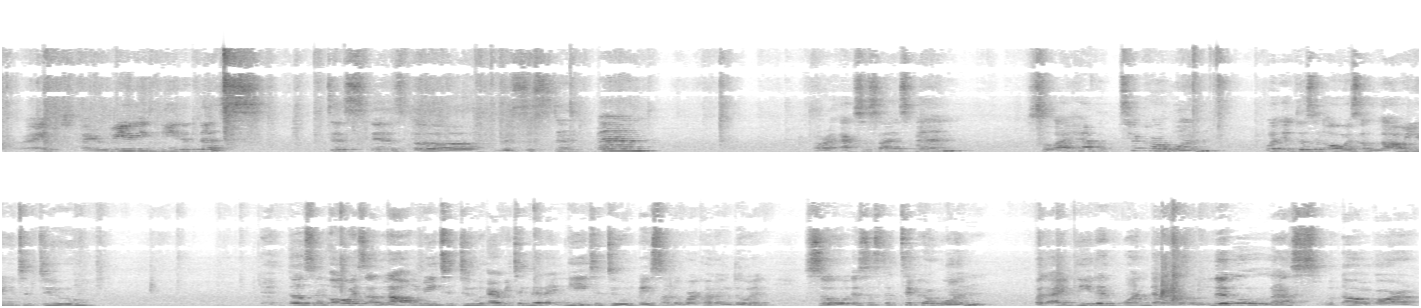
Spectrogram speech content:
Alright, I really needed this. This is a resistant band or an exercise band. So I have a thicker one, but it doesn't always allow you to do it doesn't always allow me to do everything that I need to do based on the workout I'm doing. So this is the thicker one, but I needed one that was a little less, uh, or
